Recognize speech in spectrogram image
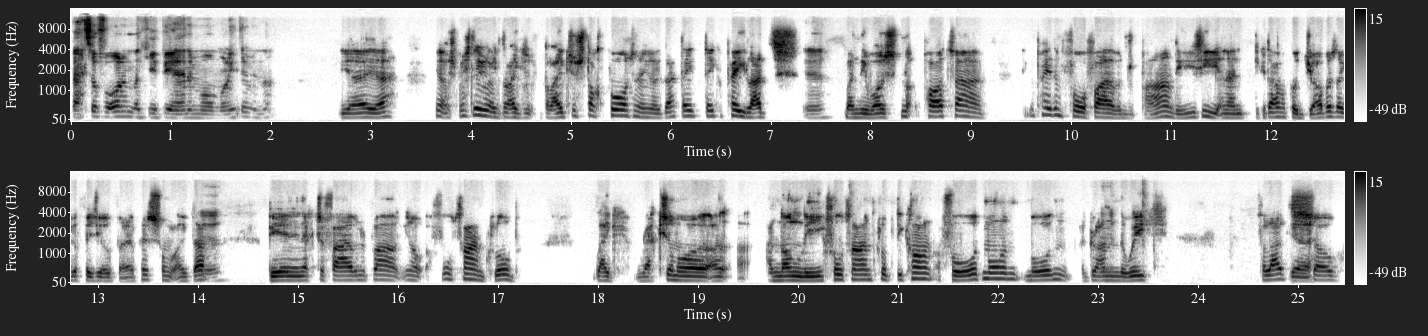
better for him. Like he'd be earning more money doing that. yeah, yeah. You know, especially like like the likes of Stockport and things like that. They they could pay lads Yeah. when they was not part time. You can pay them four five hundred pound easy, and then you could have a good job as like a physiotherapist, something like that. yeah. Be an extra five hundred pound. You know, a full time club like Wrexham or a, a non league full time club, they can't afford more than more than a grand a week for lads. Yeah. So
